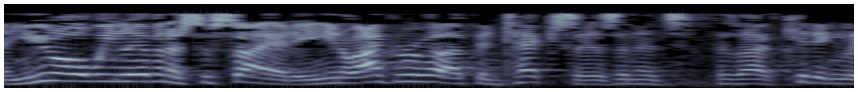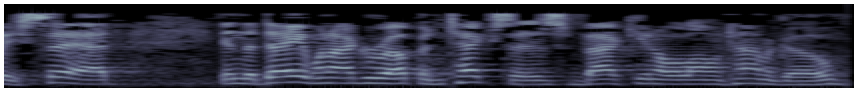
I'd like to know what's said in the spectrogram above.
Now, you know, we live in a society, you know, I grew up in Texas, and it's, as I've kiddingly said, in the day when I grew up in Texas, back, you know, a long time ago,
